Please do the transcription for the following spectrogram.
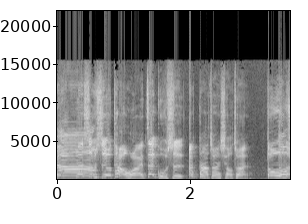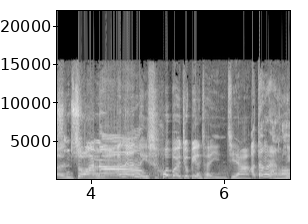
啊，那是不是又套回来，在股市啊，大赚小赚都能赚赚啊那你是会不会就变成赢家啊？当然了，你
